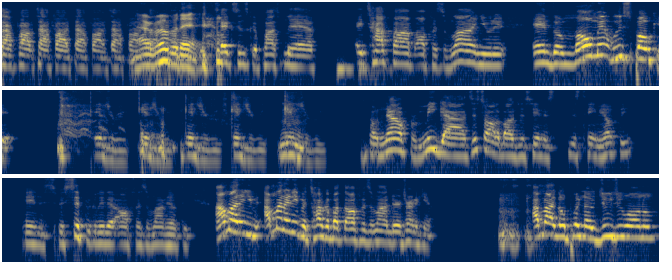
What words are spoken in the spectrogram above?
top five, top five, top five, top five. I top remember five. that. The Texans could possibly have a top five offensive line unit. And the moment we spoke it, injury, injury, injury, injury, Mm. injury. So now for me, guys, it's all about just getting this, this team healthy and specifically that offensive line healthy. I might even I might not even talk about the offensive line during training camp. I'm not gonna put no juju on them.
